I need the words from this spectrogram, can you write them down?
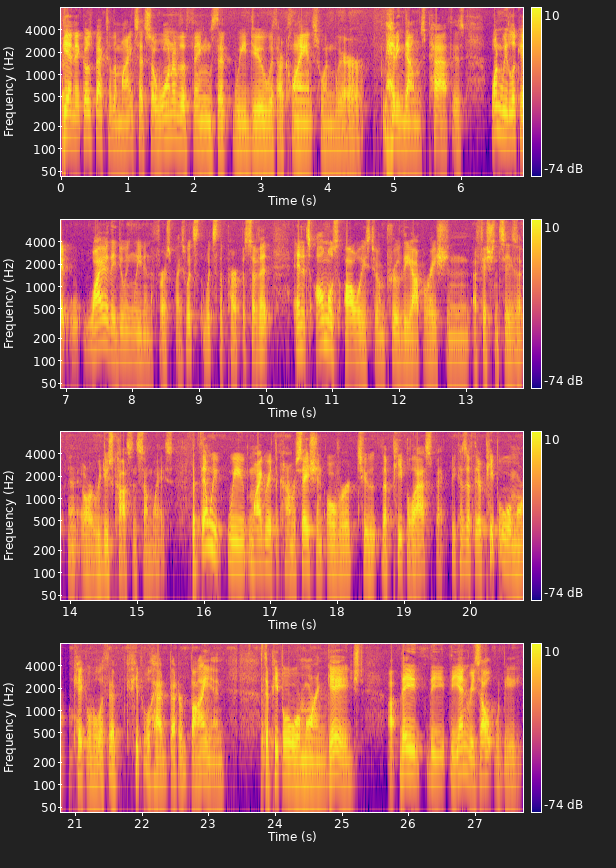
Again, it goes back to the mindset. So, one of the things that we do with our clients when we're heading down this path is one, we look at why are they doing lean in the first place? What's what's the purpose of it? And it's almost always to improve the operation efficiencies or reduce costs in some ways. But then we, we migrate the conversation over to the people aspect because if their people were more capable, if their people had better buy-in, if the people were more engaged, uh, they, the, the end result would be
